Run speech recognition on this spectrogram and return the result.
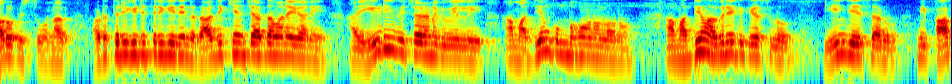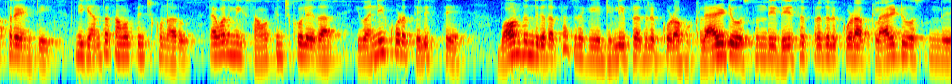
ఆరోపిస్తూ ఉన్నారు. అటు తిరిగి ఇటు తిరిగి దీన్ని రాజకీయం చేద్దామనే కానీ ఆ ఈడీ విచారణకు వెళ్ళి ఆ మద్యం కుంభకోణంలోనూ ఆ మద్యం అవినీతి కేసులో ఏం చేశారు? మీ పాత్ర ఏంటి? మీకు ఎంత సమర్పించుకున్నారు? లేకపోతే మీకు సమర్పించుకోలేదా? ఇవన్నీ కూడా తెలిస్తే బాగుంటుంది కదా ప్రజలకి. ఢిల్లీ ప్రజలకు కూడా ఒక క్లారిటీ వస్తుంది. దేశ ప్రజలకు కూడా క్లారిటీ వస్తుంది.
